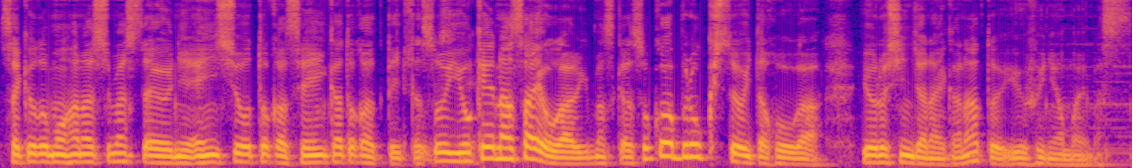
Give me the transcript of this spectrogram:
先ほどもお話ししましたように炎症とか繊維化とかっていったそういう余計な作用がありますからそこはブロックしておいた方がよろしいんじゃないかなというふうに思います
